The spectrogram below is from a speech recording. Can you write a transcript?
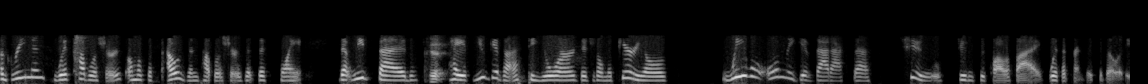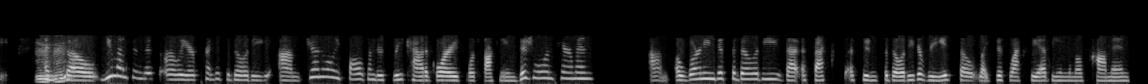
agreements with publishers, almost a thousand publishers at this point, that we've said Yeah. hey, if you give us to your digital materials, we will only give that access to students who qualify with a print disability. And Mhm. so you mentioned this earlier, print disability um, generally falls under three categories. We're talking visual impairments, um, a learning disability that affects a student's ability to read, so like dyslexia being the most common,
